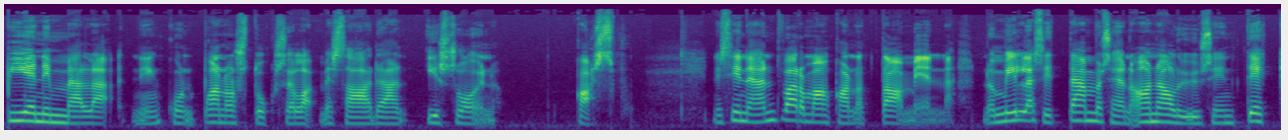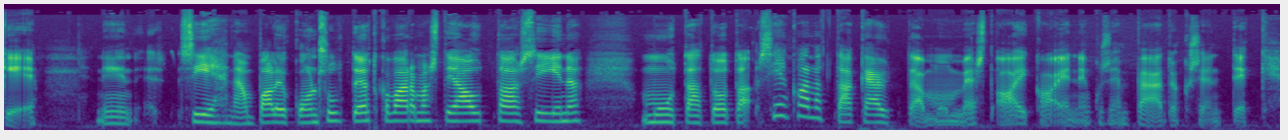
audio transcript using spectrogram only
pienimmällä niin kun panostuksella me saadaan isoin kasvu niin sinä nyt varmaan kannattaa mennä. No millä sitten tämmöisen analyysin tekee, niin siihen on paljon konsultteja, jotka varmasti auttaa siinä, mutta tota, siihen kannattaa käyttää mun mielestä aikaa ennen kuin sen päätöksen tekee.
